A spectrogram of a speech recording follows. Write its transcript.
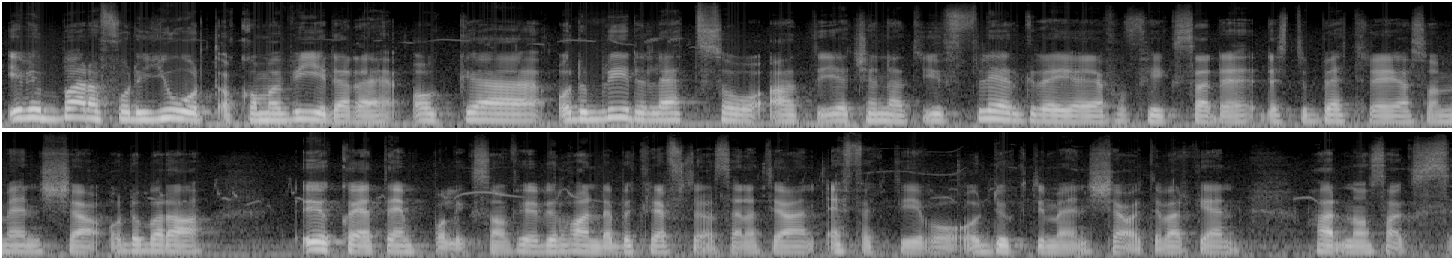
jag vill bara få det gjort och komma vidare och, eh, och då blir det lätt så att jag känner att ju fler grejer jag får fixade, desto bättre är jag som människa och då bara ökar jag tempo liksom, för jag vill ha den där bekräftelsen att jag är en effektiv och, och duktig människa och att jag verkligen har någon slags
